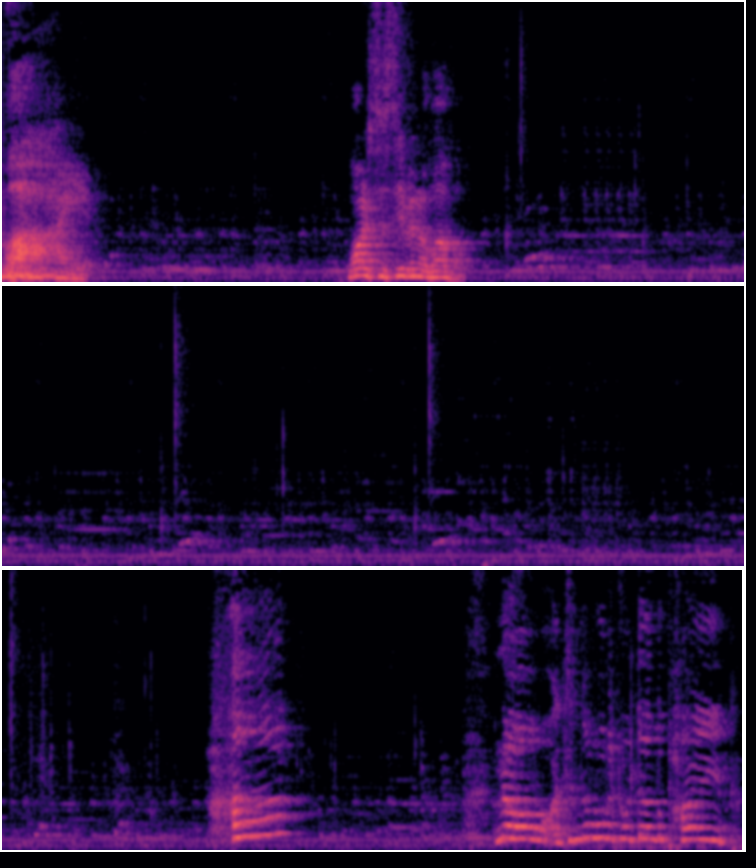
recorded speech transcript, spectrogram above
Why? Why is this even a level? Huh? No, I did not want to go down the pipe.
